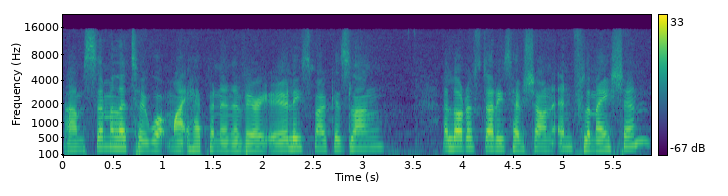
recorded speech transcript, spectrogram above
um, similar to what might happen in a very early smoker's lung. A lot of studies have shown inflammation.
